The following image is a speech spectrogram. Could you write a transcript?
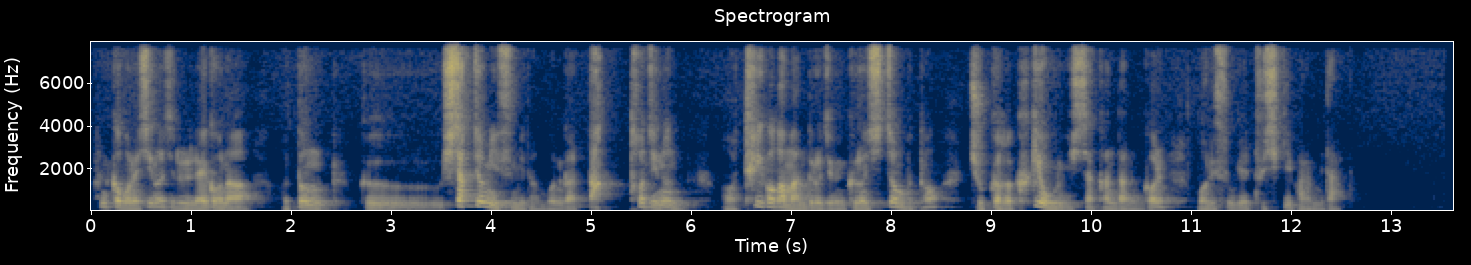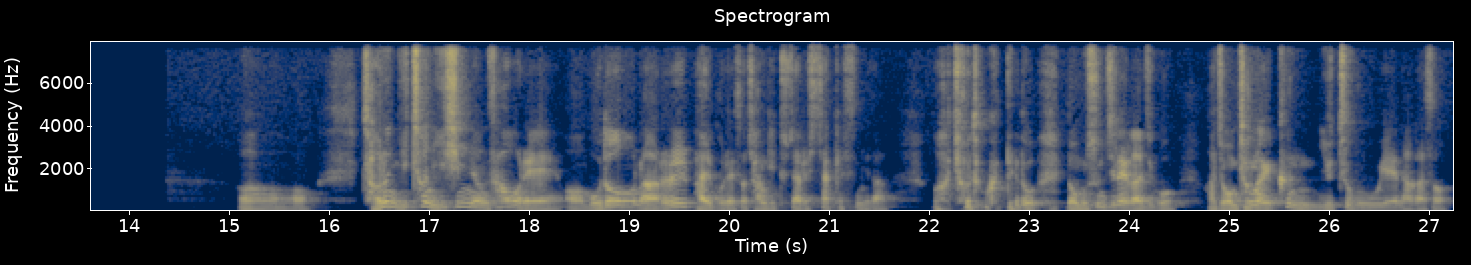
한꺼번에 시너지를 내거나 어떤 그 시작점이 있습니다. 뭔가 딱 터지는 어, 트리거가 만들어지는 그런 시점부터 주가가 크게 오르기 시작한다는 걸 머릿속에 두시기 바랍니다. 어, 저는 2020년 4월에 어, 모더나를 발굴해서 장기 투자를 시작했습니다. 어, 저도 그때도 너무 순진해가지고 아주 엄청나게 큰 유튜브에 나가서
